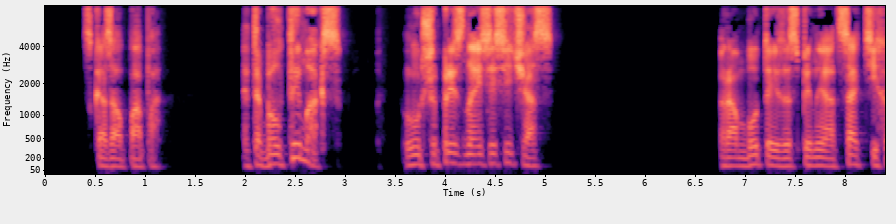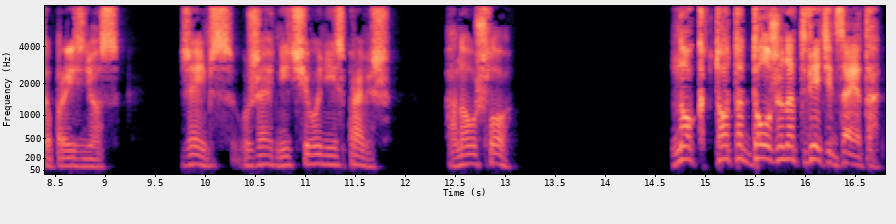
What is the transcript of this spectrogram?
– сказал папа. «Это был ты, Макс? Лучше признайся сейчас». Рамбута из-за спины отца тихо произнес. «Джеймс, уже ничего не исправишь. Оно ушло. Но кто-то должен ответить за это!»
